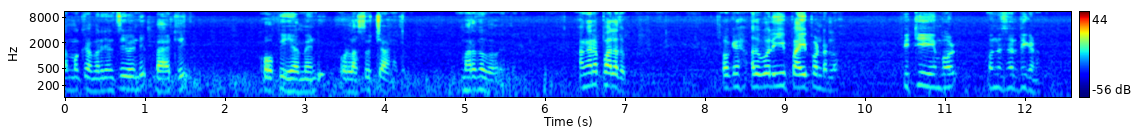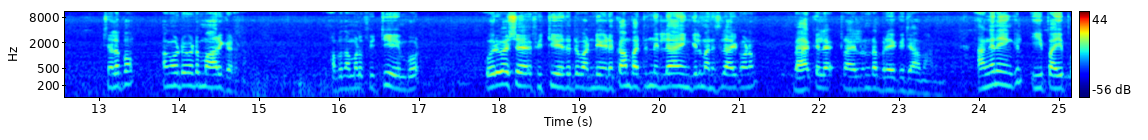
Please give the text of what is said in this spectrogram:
നമുക്ക് എമർജൻസി വേണ്ടി ബാറ്ററി ഓഫ് ചെയ്യാൻ വേണ്ടി ഉള്ള സ്വിച്ചാണിത് മറന്നു പോകരുത് അങ്ങനെ പലതും. ഓക്കെ അതുപോലെ ഈ പൈപ്പ് ഉണ്ടല്ലോ ഫിറ്റ് ചെയ്യുമ്പോൾ ഒന്ന് ശ്രദ്ധിക്കണം. ചിലപ്പം അങ്ങോട്ടും ഇങ്ങോട്ടും മാറിക്കിടക്കണം. അപ്പോൾ നമ്മൾ ഫിറ്റ് ചെയ്യുമ്പോൾ ഒരു പക്ഷേ ഫിറ്റ് ചെയ്തിട്ട് വണ്ടി എടുക്കാൻ പറ്റുന്നില്ല എങ്കിൽ മനസ്സിലായിക്കോണം ബാക്കിലെ ട്രയലറിന്റെ ബ്രേക്ക് ജാമാണെന്ന് അങ്ങനെയെങ്കിൽ ഈ പൈപ്പ്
